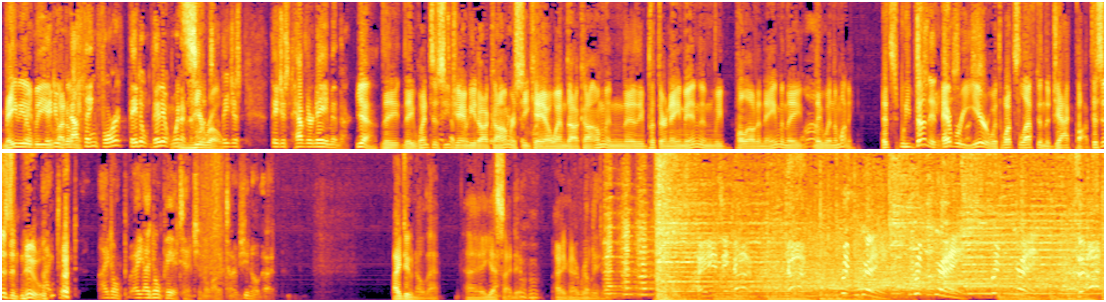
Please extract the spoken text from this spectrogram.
maybe Wait it'll be they do I don't know. nothing for it. They don't. They didn't win a Zero. contest. They just they just have their name in there. Yeah, they they went to a pretty good cjme.com or win some ckom.com and uh, they put their name in and we pull out a name and they Wow. they win the money. It's we've done it really nice every year with what's left in the jackpot. This isn't new. I don't. I don't. I, I don't pay attention a lot of times. You know that. I do know that. Uh, yes, I do. Mm-hmm. I, I really do. Hey, easy, gun, gun. Britton Gray, Britton Gray, Britton Gray. Is it hot?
